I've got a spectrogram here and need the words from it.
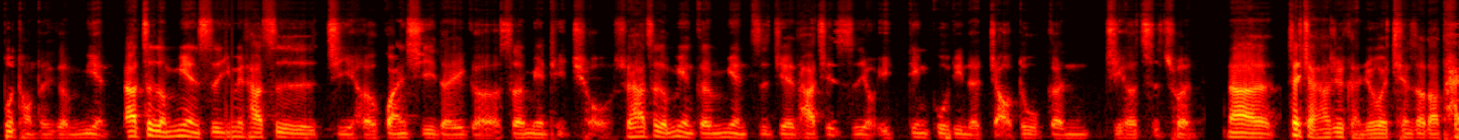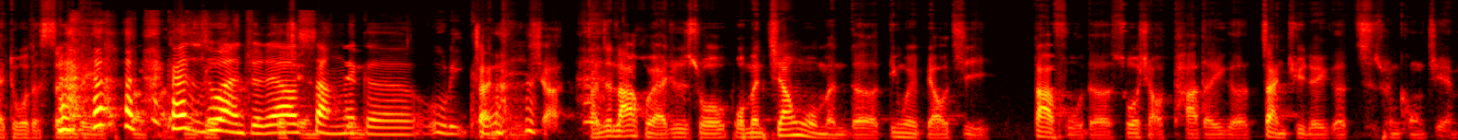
不同的一个面。那这个面是。因为它是几何关系的一个射面体球，所以它这个面跟面之间，它其实有一定固定的角度跟几何尺寸。那再讲下去，可能就会牵涉到太多的生理。开始突然觉得要上那个物理课，暂停一下。反正拉回来就是说，我们将我们的定位标记。大幅的缩小它的一个占据的一个尺寸空间。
